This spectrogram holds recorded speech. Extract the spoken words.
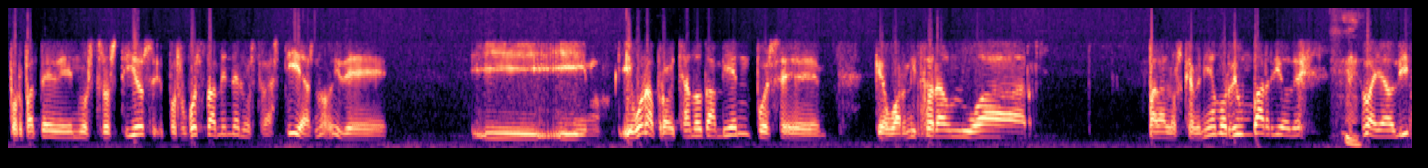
Por parte de nuestros tíos, por supuesto también de nuestras tías, ¿no? Y de, y, bueno, aprovechando también pues eh, que Guarnizo era un lugar para los que veníamos de un barrio de, mm. Valladolid,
